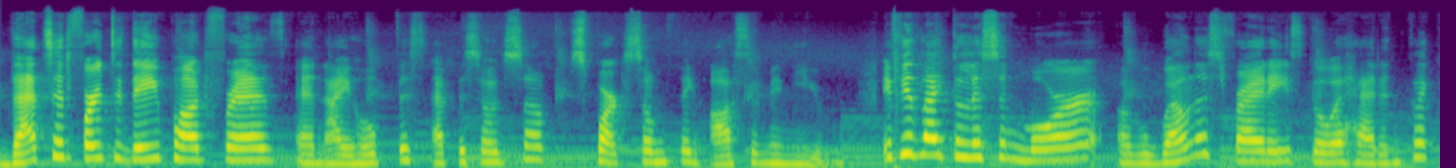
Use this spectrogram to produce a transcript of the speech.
That's it for today, pod friends, and I hope this episode some, sparks something awesome in you. If you'd like to listen more of Wellness Fridays, go ahead and click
